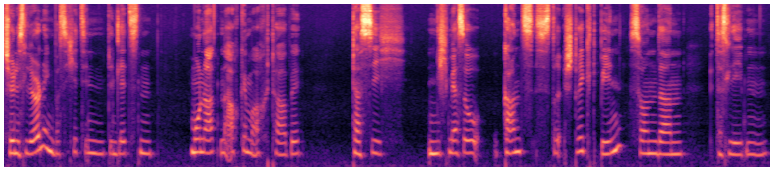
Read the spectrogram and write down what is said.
schönes Learning, was ich jetzt in den letzten Monaten auch gemacht habe, dass ich nicht mehr so ganz strikt bin, sondern das Leben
